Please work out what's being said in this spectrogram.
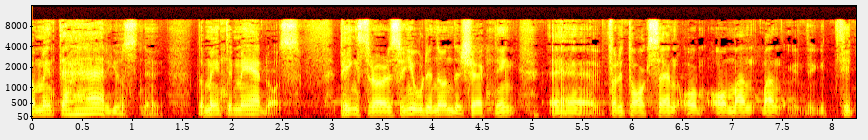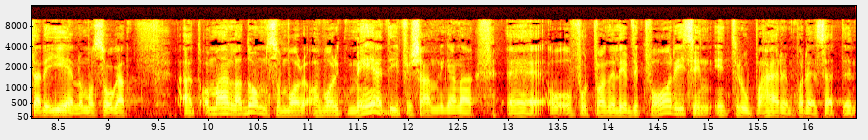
De är inte här just nu. De är inte med oss. Pingströrelsen gjorde en undersökning eh, för ett tag sedan och, och man, man, tittade igenom och såg att, att om alla de som var, har varit med i församlingarna eh, och, och, fortfarande levde kvar i sin i tro på Herren på det sättet,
